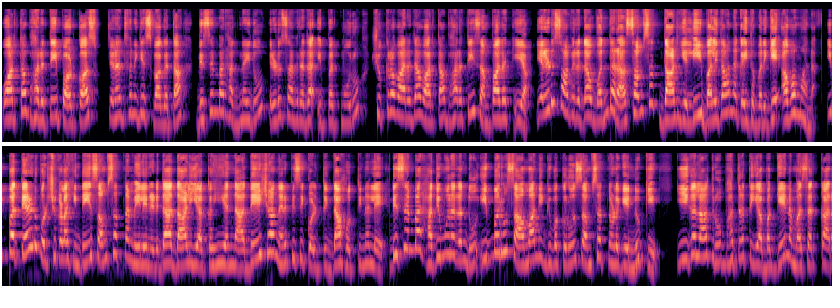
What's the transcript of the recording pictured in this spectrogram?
ವಾರ್ತಾಭಾರತಿ ಪಾಡ್ಕಾಸ್ಟ್ ಜನಧ್ವನಿಗೆ ಸ್ವಾಗತ. ಡಿಸೆಂಬರ್ ಹದಿನೈದು, ಎರಡು ಸಾವಿರದ ಇಪ್ಪತ್ಮೂರು, ಶುಕ್ರವಾರದ ವಾರ್ತಾಭಾರತಿ ಸಂಪಾದಕೀಯ. ಎರಡು ಸಾವಿರದ ಒಂದರ ಸಂಸತ್ ದಾಳಿಯಲ್ಲಿ ಬಲಿದಾನಗೈದವರಿಗೆ ಅವಮಾನ. ಇಪ್ಪತ್ತೆರಡು ವರ್ಷಗಳ ಹಿಂದೆ ಸಂಸತ್ನ ಮೇಲೆ ನಡೆದ ದಾಳಿಯ ಕಹಿಯನ್ನ ದೇಶ ನೆನಪಿಸಿಕೊಳ್ಳುತ್ತಿದ್ದ ಹೊತ್ತಿನಲ್ಲೇ. ಡಿಸೆಂಬರ್ ಹದಿಮೂರರಂದು ಇಬ್ಬರು ಸಾಮಾನ್ಯ ಯುವಕರು ಸಂಸತ್ನೊಳಗೆ ನುಗ್ಗಿ. ಈಗಲಾದರೂ ಭದ್ರತೆಯ ಬಗ್ಗೆ ನಮ್ಮ ಸರ್ಕಾರ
